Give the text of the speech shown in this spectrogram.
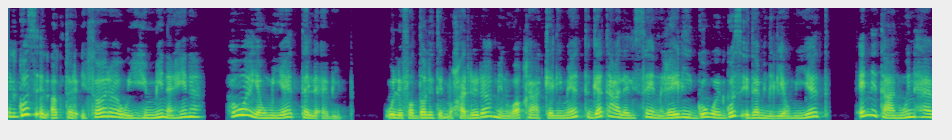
الجزء الأكثر إثارة ويهمنا هنا هو يوميات تل أبيب واللي فضلت المحررة من واقع كلمات جت على لسان غالي جوه الجزء ده من اليوميات إن تعنونها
